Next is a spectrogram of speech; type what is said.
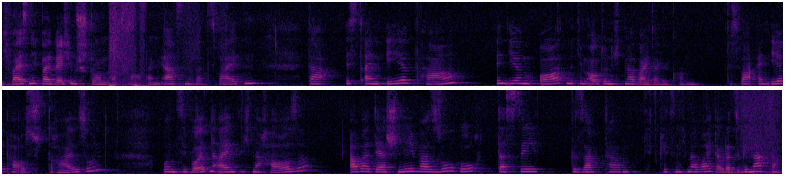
Ich weiß nicht, bei welchem Sturm das war, beim ersten oder zweiten. Da ist ein Ehepaar in ihrem Ort mit dem Auto nicht mehr weitergekommen. Das war ein Ehepaar aus Stralsund und sie wollten eigentlich nach Hause, aber der Schnee war so hoch, dass sie gesagt haben, jetzt geht es nicht mehr weiter. Oder sie gemerkt haben,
